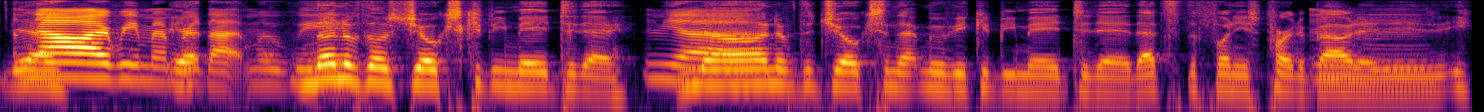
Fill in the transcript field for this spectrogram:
Yeah. Now I remember Yeah. that movie. None of those jokes could be made today. Yeah. None of the jokes in that movie could be made today. That's the funniest part about it. Mm-hmm. He,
